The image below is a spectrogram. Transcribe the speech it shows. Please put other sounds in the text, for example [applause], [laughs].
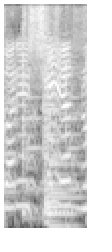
e sărbătoare și e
